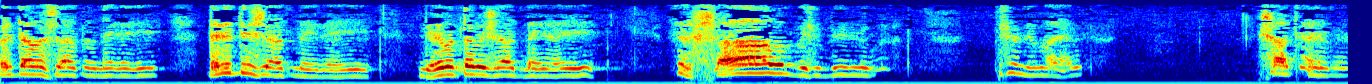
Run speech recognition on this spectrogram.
वृद्धावस्था तो नहीं रही, दरिद्र साथ नहीं रही, देवता भी साथ नहीं रही सब बिछड़ने वाले साथ वाले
